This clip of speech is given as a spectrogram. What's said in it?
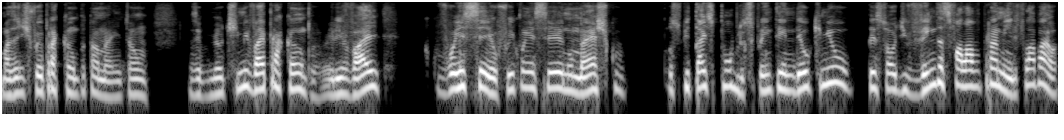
mas a gente foi para campo também. Então, por exemplo, meu time vai para campo, ele vai conhecer. Eu fui conhecer no México hospitais públicos para entender o que meu pessoal de vendas falava para mim. Ele falava, ah,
